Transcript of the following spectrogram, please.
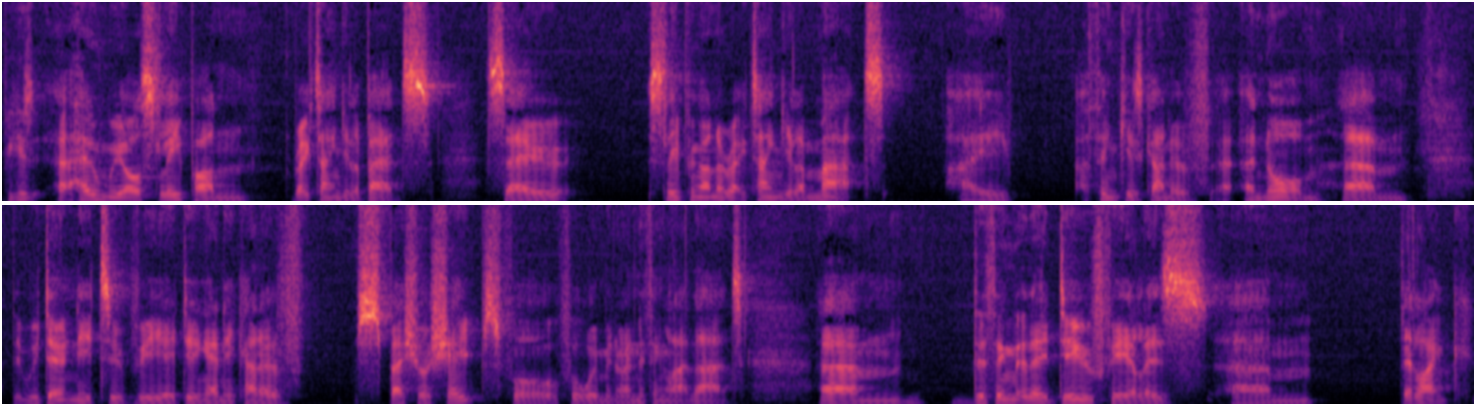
because at home we all sleep on rectangular beds, so sleeping on a rectangular mat, I I think is kind of a norm. Um, that we don't need to be doing any kind of special shapes for, for women or anything like that. Um, the thing that they do feel is um, they like,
